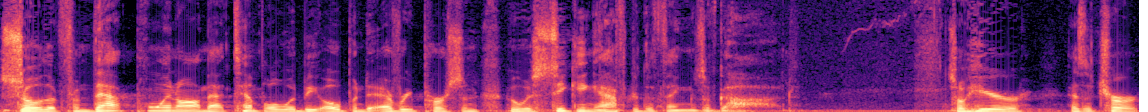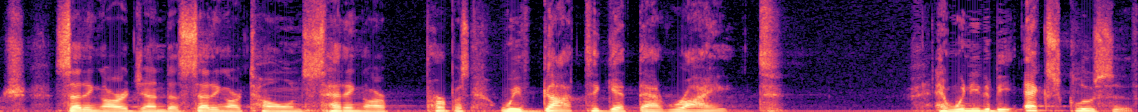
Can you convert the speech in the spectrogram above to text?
So that from that point on, that temple would be open to every person who was seeking after the things of God. So, here as a church, setting our agenda, setting our tone, setting our purpose, we've got to get that right. And we need to be exclusive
